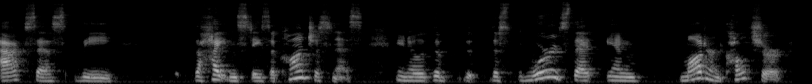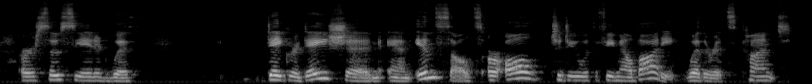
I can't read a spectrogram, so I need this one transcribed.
access the the heightened states of consciousness. You know, the, the, the words that in modern culture are associated with degradation and insults are all to do with the female body, whether it's cunt,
